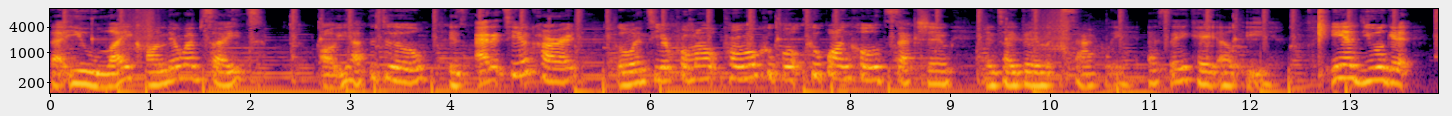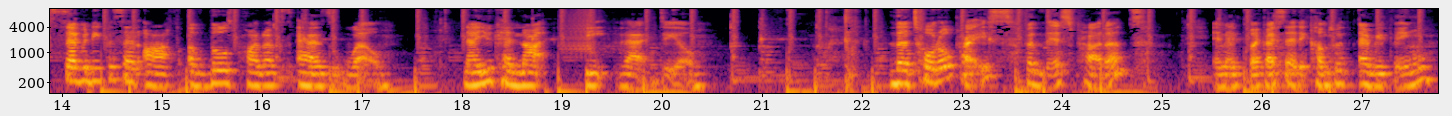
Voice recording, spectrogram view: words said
that you like on their website, all you have to do is add it to your cart, go into your promo, promo coupon, coupon code section and type in SAKLE, S-A-K-L-E. And you will get 70% off of those products as well. Now you cannot beat that deal. The total price for this product, and like I said, it comes with everything.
